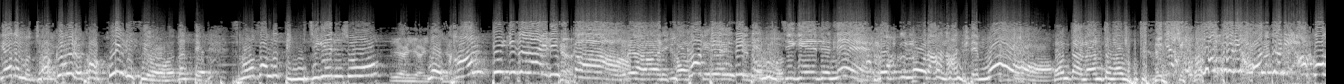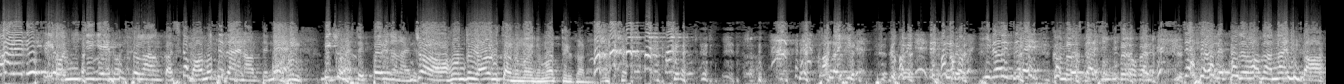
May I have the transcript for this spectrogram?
いや、でも、ジャック・ブルーかっこいいですよ。だって、佐野さんだって日芸でしょ？いやいやいやもう完璧じゃないですか。それはあまり関係ないけどイカ天出て日芸でね、ロックンローラーなんてもう、本当は何とも思ってないでしょ。本当に本当によ、日芸の人なんか。しかもあの世代なんてね、ビッグな人いっぱいいるじゃないですか。じゃあ、本当にアルタの前で待ってるから。この日、ツッコミ、あの、拾いづらいツッコミどうしたらいいんでしょうかね。じゃあすいません、小島さん何か。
